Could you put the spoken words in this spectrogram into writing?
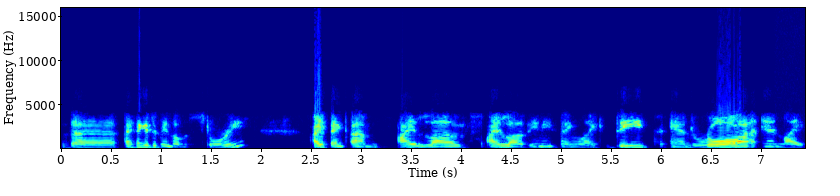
the. I think it depends on the story. I think um, I love I love anything like deep and raw and like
